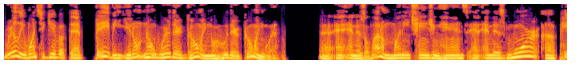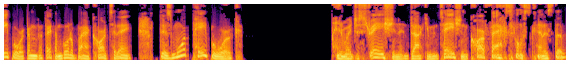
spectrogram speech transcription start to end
really, once you give up that baby, you don't know where they're going or who they're going with. Uh, and, and, there's a lot of money changing hands, and, and there's more uh, paperwork. in fact, I'm going to buy a car today. There's more paperwork and registration and documentation and Carfax and all this kind of stuff.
